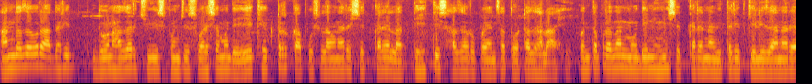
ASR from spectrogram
अंदाजावर आधारित दोन हजार चोवीस पंचवीस वर्षामध्ये एक हेक्टर कापूस लावणाऱ्या शेतकऱ्याला तेहतीस हजार रुपयांचा तोटा झाला आहे. पंतप्रधान मोदी नेहमी शेतकऱ्यांना वितरित केली जाणाऱ्या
